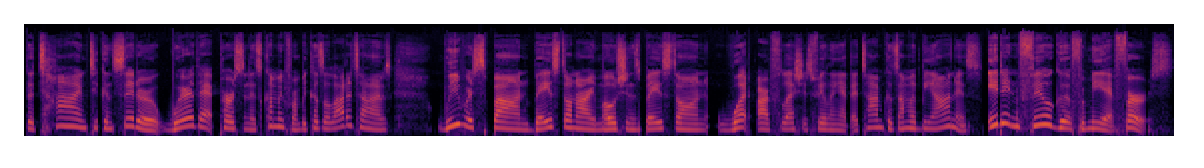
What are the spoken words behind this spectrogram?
the time to consider where that person is coming from because a lot of times we respond based on our emotions, based on what our flesh is feeling at that time. Because I'm going to be honest, it didn't feel good for me at first.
